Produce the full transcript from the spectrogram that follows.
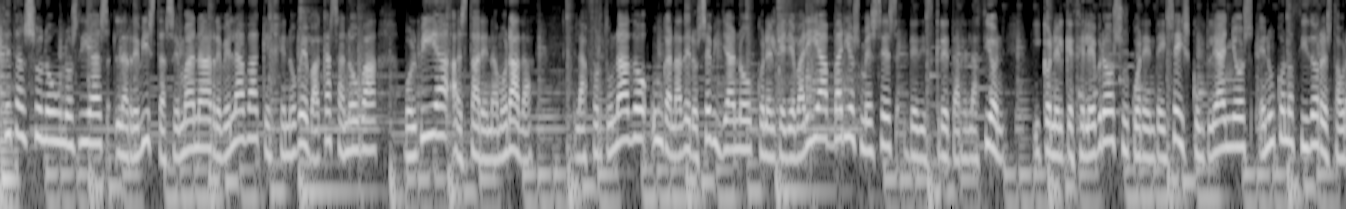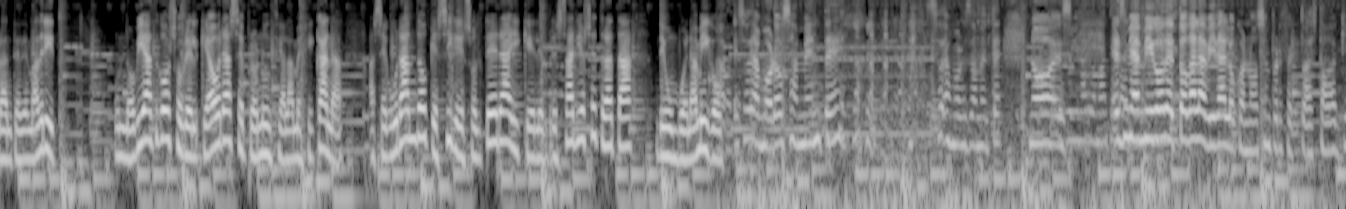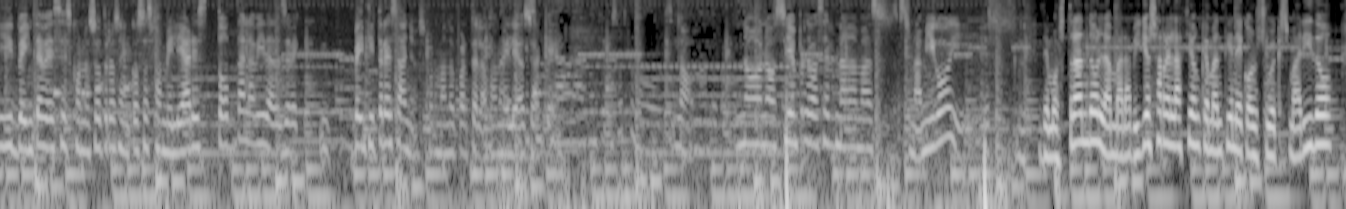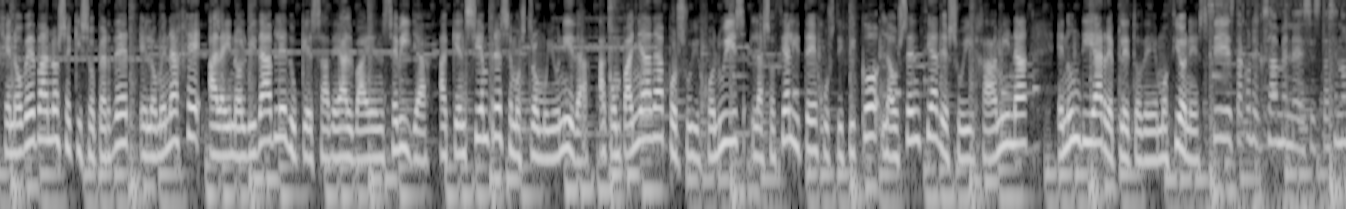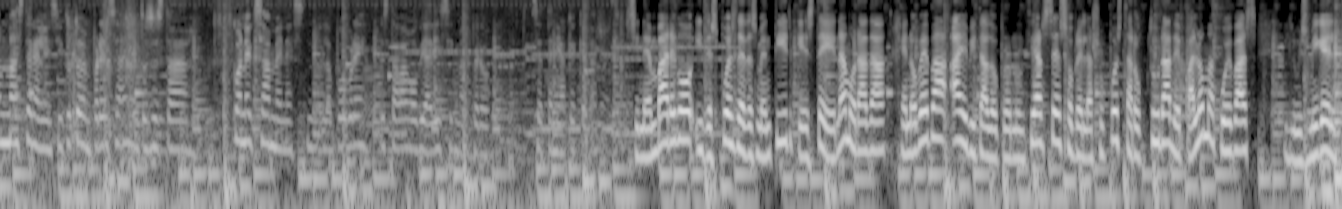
Hace tan solo unos días, la revista Semana revelaba que Genoveva Casanova volvía a estar enamorada. El afortunado, un ganadero sevillano con el que llevaría varios meses de discreta relación y con el que celebró sus 46 cumpleaños en un conocido restaurante de Madrid. Un noviazgo sobre el que ahora se pronuncia la mexicana, asegurando que sigue soltera y que el empresario se trata de un buen amigo. Eso de amorosamente amorosamente. No, es, es mi amigo de toda la vida, lo conocen perfecto. Ha estado aquí 20 veces con nosotros en cosas familiares toda la vida, desde 23 años formando parte de la familia. O sea que. No, no, no, siempre va a ser nada más. Es un amigo y es Demostrando la maravillosa relación que mantiene con su exmarido, Genoveva no se quiso perder el homenaje a la inolvidable duquesa de Alba en Sevilla, a quien siempre se mostró muy unida. Acompañada por su hijo Luis, la Socialité justificó la ausencia de su hija Amina en un día repleto de emociones. Sí, está con exámenes, está haciendo un máster en el Instituto de Empresa y entonces está con exámenes. La pobre estaba agobiadísima, pero se tenía que quedar. Sin embargo, y después de desmentir que esté enamorada, Genoveva ha evitado pronunciarse sobre la supuesta ruptura de Paloma Cuevas y Luis Miguel.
